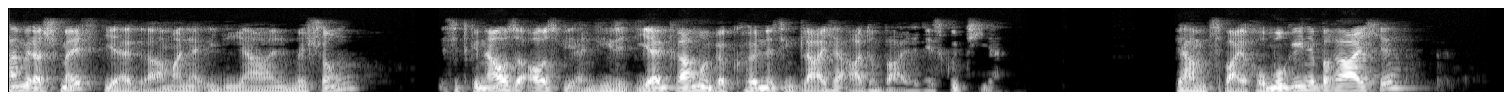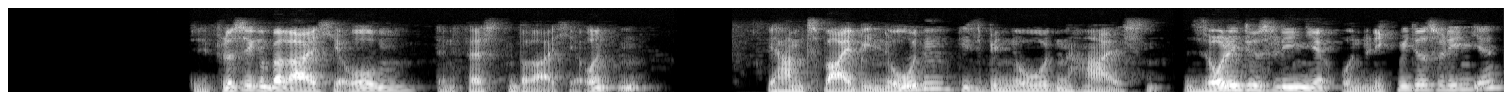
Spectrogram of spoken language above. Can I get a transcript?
haben wir das Schmelzdiagramm einer idealen Mischung. Es sieht genauso aus wie ein Siedediagramm und wir können es in gleicher Art und Weise diskutieren. Wir haben zwei homogene Bereiche, den flüssigen Bereich hier oben, den festen Bereich hier unten. Wir haben zwei Binoden, diese Binoden heißen Soliduslinie und Liquiduslinie.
